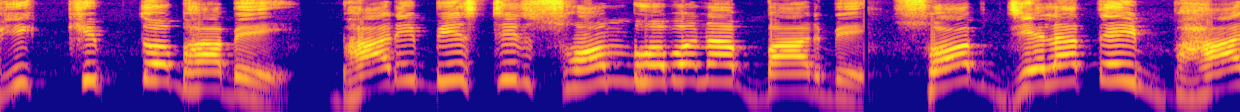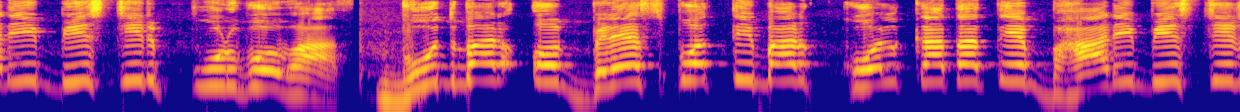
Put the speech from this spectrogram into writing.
বিক্ষিপ্তভাবে ভারী বৃষ্টির সম্ভাবনা বাড়বে। সব জেলাতেই ভারী বৃষ্টির পূর্বাভাস। বুধবার ও বৃহস্পতিবার কলকাতাতে ভারী বৃষ্টির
